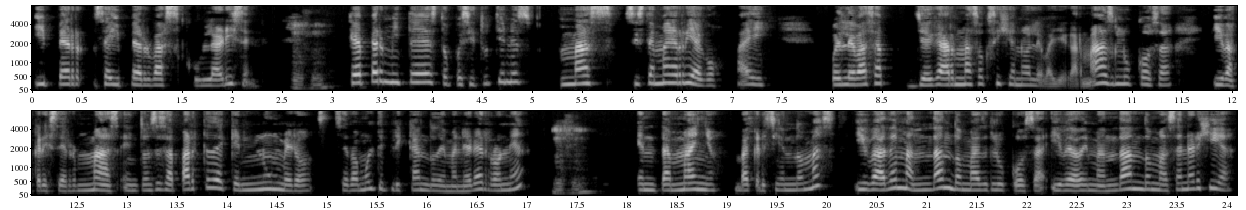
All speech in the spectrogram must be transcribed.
hiper, se hipervascularicen. ¿Qué permite esto? Pues si tú tienes más sistema de riego ahí, pues le vas a llegar más oxígeno, le va a llegar más glucosa y va a crecer más. Entonces, aparte de que el número se va multiplicando de manera errónea, en tamaño va creciendo más y va demandando más glucosa y va demandando más energía.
